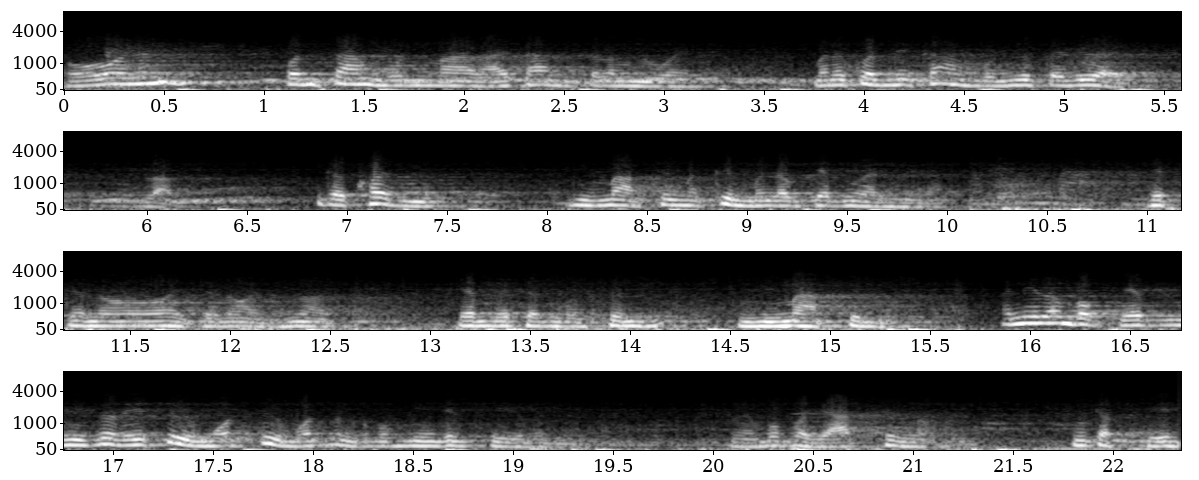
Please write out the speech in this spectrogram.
โอ้นั้นคนสร้างบุญมาหลายท่านก็ร่ำรวย มันคนที่สร้างบุญอยู่ไปเรื่อยหลับก็ค่อยมีมากขึ้นมาขึ้นเหมือนเราเก็บเงินเนี่ยเก็บจะน้อยจะน้อยจะน้อยเก็บไปจนหมดขึ้น มีมากขึ้น อันนี้เราบอกเก็บมีก็เลยซื้อหมดซื้อหมดมันก็บอกมีจังทีมันเหมือนบุประหยัดขึ้นหน่อยมันกับผิด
